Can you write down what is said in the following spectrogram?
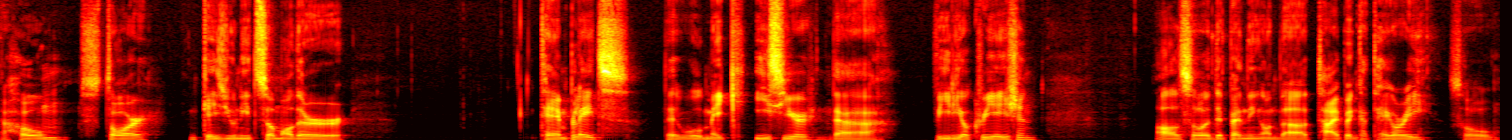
a home, store, in case you need some other templates that will make easier the video creation. Also, depending on the type and category. So,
